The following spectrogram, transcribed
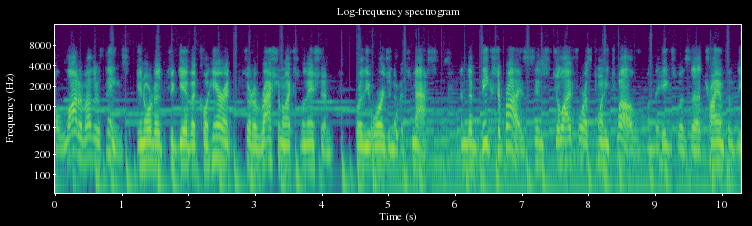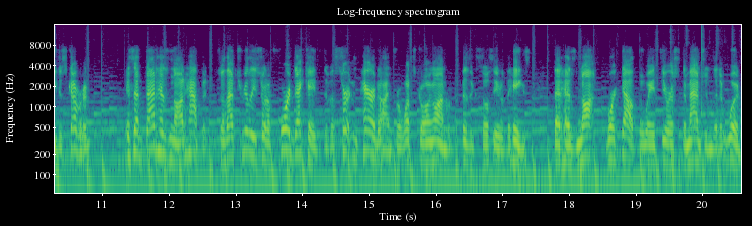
a lot of other things in order to give a coherent, sort of rational explanation for the origin of its mass. And the big surprise since July 4th, 2012, when the Higgs was uh, triumphantly discovered, is that that has not happened. So that's really sort of four decades of a certain paradigm for what's going on with the physics associated with the Higgs that has not worked out the way theorists imagined that it would.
